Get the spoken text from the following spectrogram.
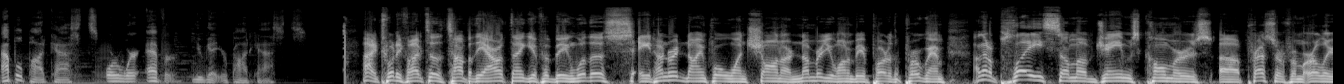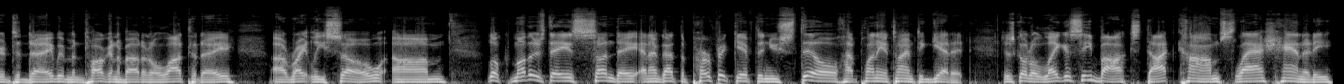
Apple Podcasts, or wherever you get your podcasts. Hi, 25 to the top of the hour. Thank you for being with us. 800-941-SEAN, our number. You want to be a part of the program. I'm going to play some of James Comer's uh, presser from earlier today. We've been talking about it a lot today, uh, rightly so. Um, Look, Mother's Day is Sunday, and I've got the perfect gift, and you still have plenty of time to get it. Just go to legacybox.com slash Hannity.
